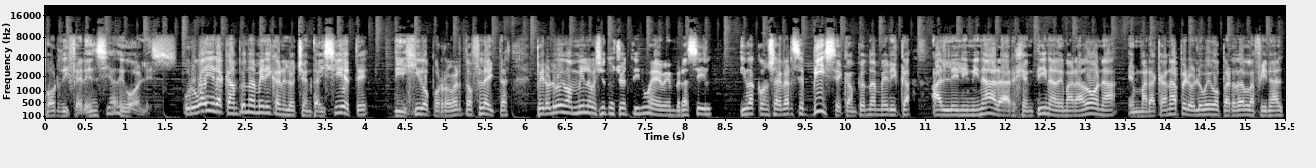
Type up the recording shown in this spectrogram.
por diferencia de goles. Uruguay era campeón de América en el 87, dirigido por Roberto Fleitas, pero luego en 1989 en Brasil iba a consagrarse vicecampeón de América al eliminar a Argentina de Maradona en Maracaná, pero luego perder la final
